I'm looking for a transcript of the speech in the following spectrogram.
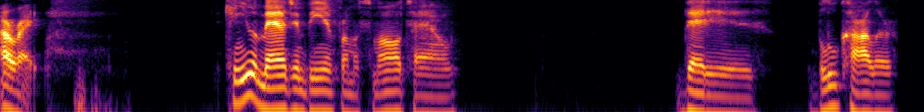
All right. Can you imagine being from a small town that is blue collar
